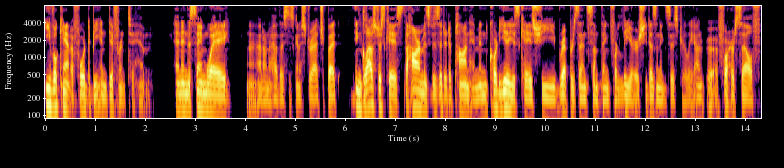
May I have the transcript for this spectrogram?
evil can't afford to be indifferent to him. And in the same way, I don't know how this is going to stretch, but in Gloucester's case, the harm is visited upon him. In Cordelia's case, she represents something for Lear. She doesn't exist really uh, for herself.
